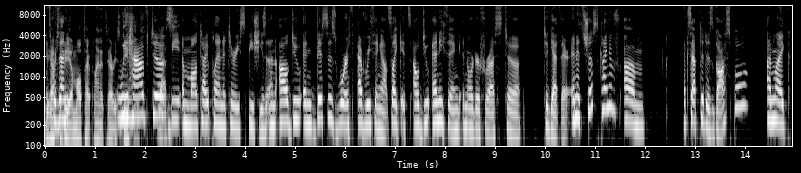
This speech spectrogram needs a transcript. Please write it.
We it's have presented. to be a multiplanetary species. We have to Yes. be a multiplanetary species, and I'll do. And this is worth everything else. Like it's, I'll do anything in order for us to to get there. And it's just kind of um, accepted as gospel. I'm like,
